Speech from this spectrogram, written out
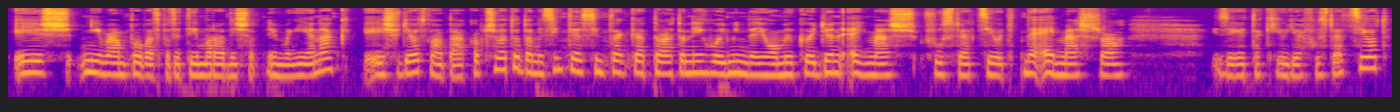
és nyilván próbálsz pozitív maradni, stb. meg ilyenek, és ugye ott van a párkapcsolatod, ami szintén szinten kell tartani, hogy minden jól működjön, egymás frusztrációt, tehát ne egymásra izéltek ki ugye a frusztrációt,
